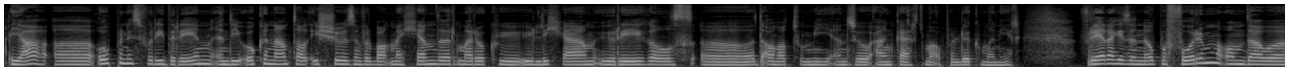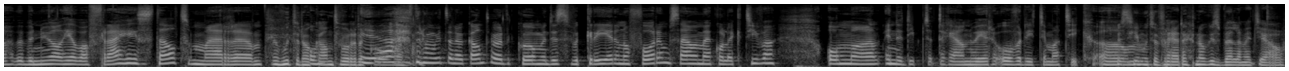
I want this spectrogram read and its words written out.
ja, uh, open is voor iedereen en die ook een aantal issues in verband met gender, maar ook uw, uw lichaam, uw regels, uh, de anatomie en zo aankaart, maar op een leuke manier. Vrijdag is een open forum, omdat we, we hebben nu al heel wat vragen gesteld, maar... Uh, er moeten ook om, antwoorden komen. Ja, er moeten ook antwoorden komen. Dus we creëren een forum samen met collectieven om in de diepte te gaan weer over die thematiek. Um, Misschien moeten we vrijdag nog eens bellen met jou.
